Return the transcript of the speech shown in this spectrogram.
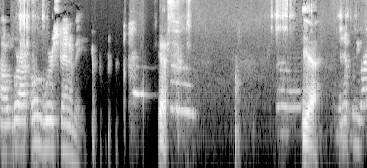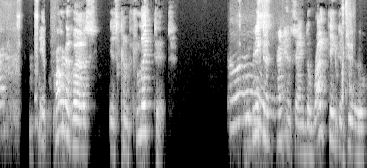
Uh, we're our own worst enemy. Yes. Yeah. And if we, if part of us is conflicted, we make an intention saying the right thing to do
